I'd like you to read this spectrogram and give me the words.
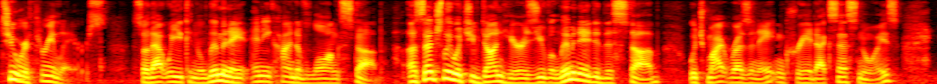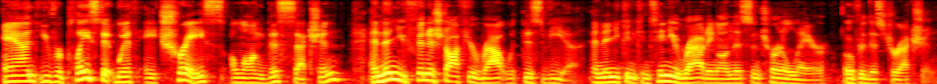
two or three layers. So that way you can eliminate any kind of long stub. Essentially what you've done here is you've eliminated this stub, which might resonate and create excess noise, and you've replaced it with a trace along this section, and then you finished off your route with this via, and then you can continue routing on this internal layer over this direction.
